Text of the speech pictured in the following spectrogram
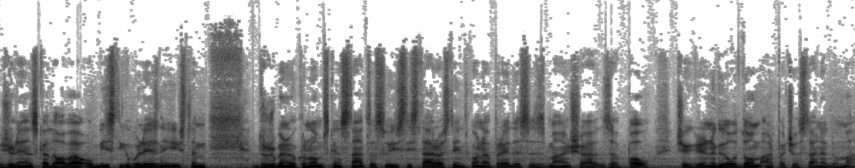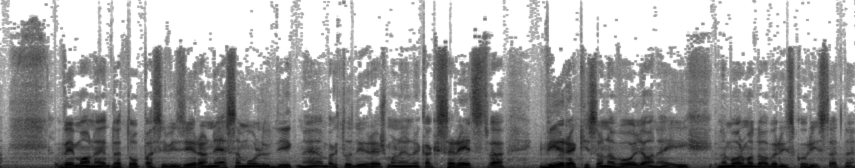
življenjska doba ob istih boleznih, istem družbeno-ekonomskem statusu, isti starosti in tako naprej, da se zmanjša za pol, če gre nekdo v dom ali pa če ostane doma. Vemo, ne, da to pasivizira ne samo ljudi, ne, ampak tudi rečemo, ne, nekakšne sredstva, vire, ki so na voljo, ne, jih ne moramo dobro izkoristiti. Ne.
